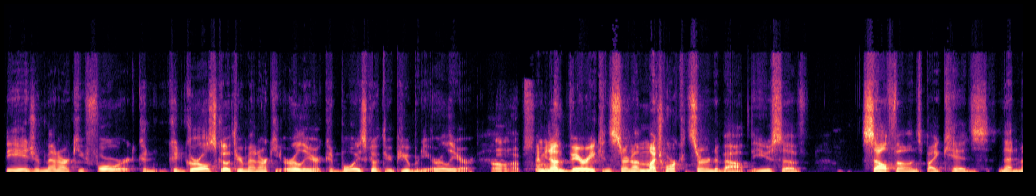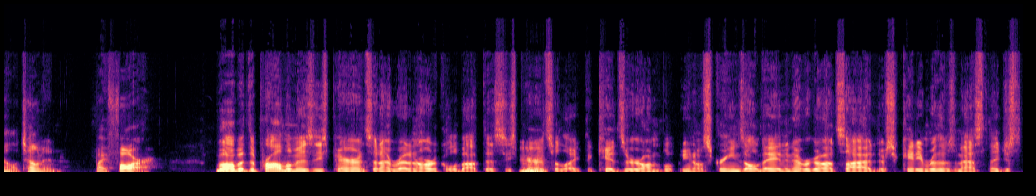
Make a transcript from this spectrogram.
the age of menarche forward? Could could girls go through menarche earlier? Could boys go through puberty earlier? Oh, absolutely. I mean, I'm very concerned. I'm much more concerned about the use of cell phones by kids than melatonin by far. Well, but the problem is these parents, and I read an article about this. These Mhm. parents are like the kids are on you know screens all day. They never go outside. Their circadian rhythms mess. They just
